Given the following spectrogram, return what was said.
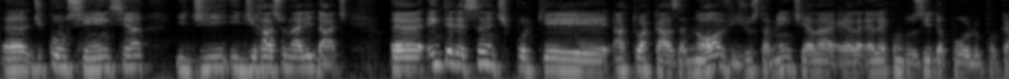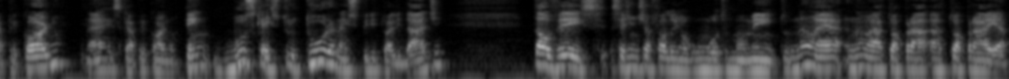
uh, de consciência e de, e de racionalidade. É, é interessante porque a tua casa 9, justamente, ela, ela, ela, é conduzida por, por Capricórnio, né? Esse Capricórnio tem, busca estrutura na espiritualidade. Talvez, se a gente já falou em algum outro momento, não é, não é a, tua pra, a tua praia,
